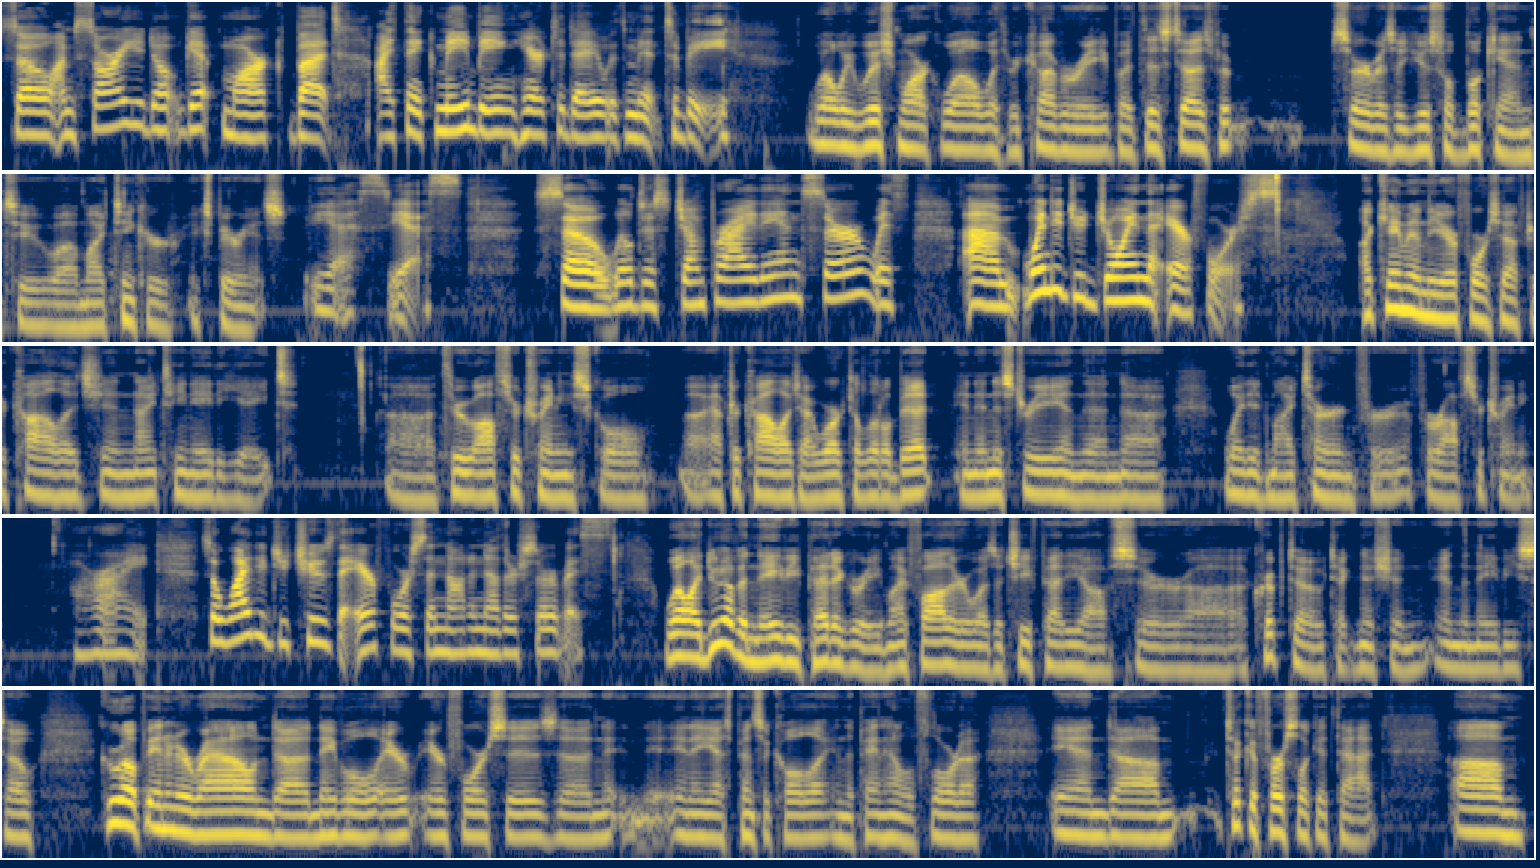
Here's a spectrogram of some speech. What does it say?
So I'm sorry you don't get Mark, but I think me being here today was meant to be. Well, we wish Mark well with recovery, but this does serve as a useful bookend to uh, my Tinker experience. Yes, yes. So we'll just jump right in, sir. With um, when did you join the Air Force? I came in the Air Force after college in 1988 uh, through officer training school. Uh, after college, I worked a little bit in industry and then uh, waited my turn for, for officer training. All right. So, why did you choose the Air Force and not another service? Well, I do have a Navy pedigree. My father was a chief petty officer, uh, a crypto technician in the Navy. So, grew up in and around uh, naval air, air forces, uh, NAS Pensacola in the Panhandle of Florida, and um, took a first look at that. Um,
